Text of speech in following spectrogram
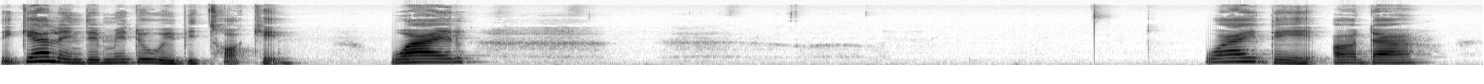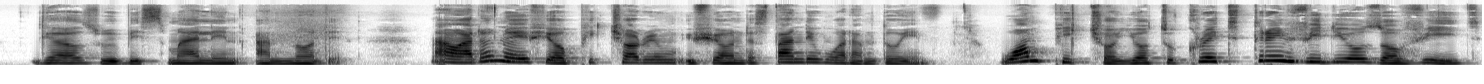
The girl in the middle will be talking while Why the other girls will be smiling and nodding. Now, I don't know if you're picturing, if you're understanding what I'm doing. One picture, you're to create three videos of it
